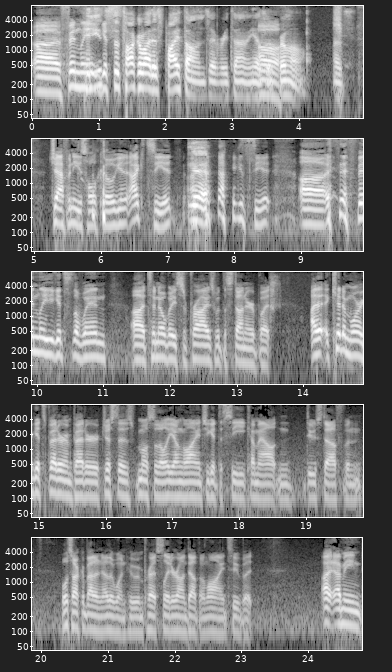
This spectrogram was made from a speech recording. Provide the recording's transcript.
uh, Finlay He gets to talk about his pythons every time he has Oh. a promo. That's, Japanese Hulk Hogan. I could see it. Yeah. I can see it. Uh, Finlay gets the win uh, to nobody's surprise with the stunner, but Kitamura gets better and better just as most of the young lions you get to see come out and do stuff. And we'll talk about another one who impressed later on down the line too. But I, I mean,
